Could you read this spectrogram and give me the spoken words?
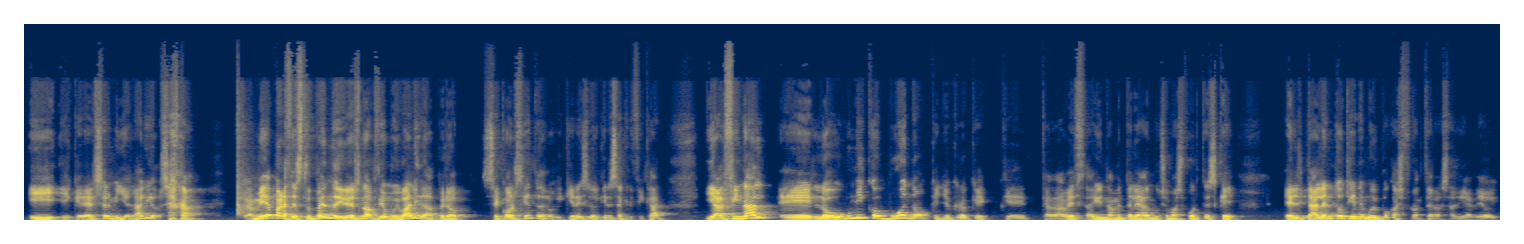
y, querer ser millonario. O sea, a mí me parece estupendo y es una opción muy válida, pero sé consciente de lo que quieres y lo quieres sacrificar. Y al final, eh, lo único bueno que yo creo que, que, cada vez hay una mentalidad mucho más fuerte es que el talento tiene muy pocas fronteras a día de hoy.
